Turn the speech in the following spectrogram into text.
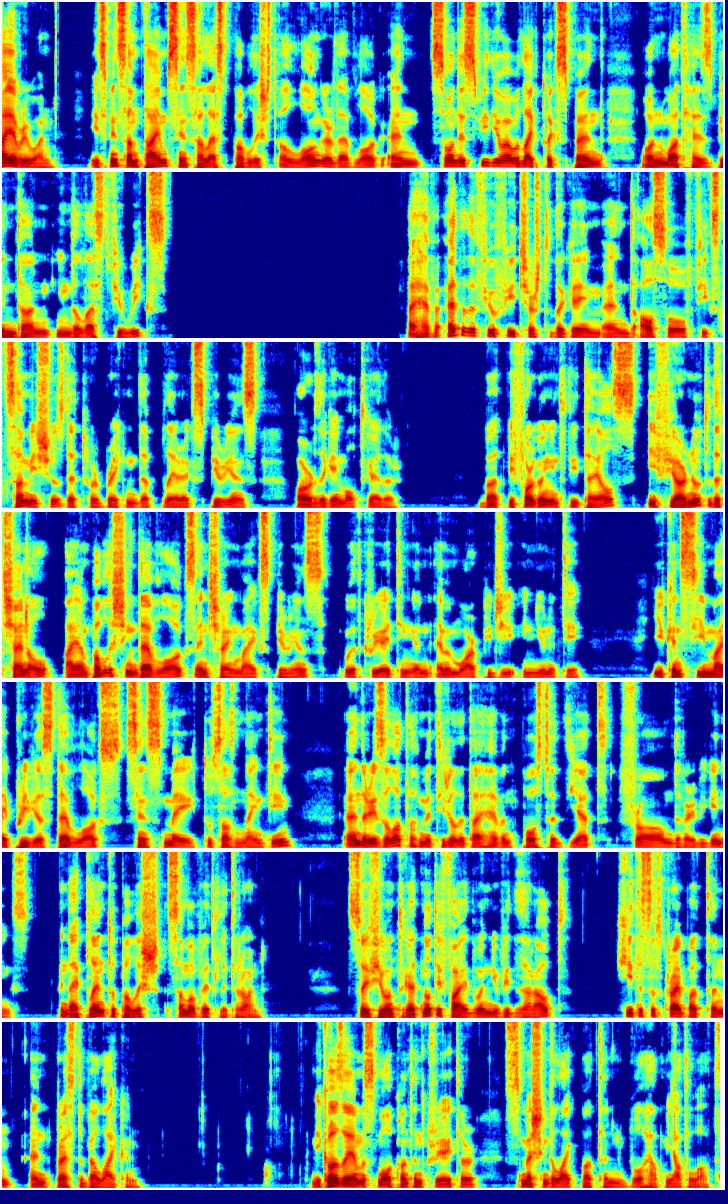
Hi everyone! It's been some time since I last published a longer devlog and so in this video I would like to expand on what has been done in the last few weeks. I have added a few features to the game and also fixed some issues that were breaking the player experience or the game altogether. But before going into details, if you are new to the channel, I am publishing devlogs and sharing my experience with creating an MMORPG in Unity. You can see my previous devlogs since May 2019, and there is a lot of material that I haven't posted yet from the very beginnings, and I plan to publish some of it later on. So if you want to get notified when new videos are out, hit the subscribe button and press the bell icon. Because I am a small content creator, smashing the like button will help me out a lot.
